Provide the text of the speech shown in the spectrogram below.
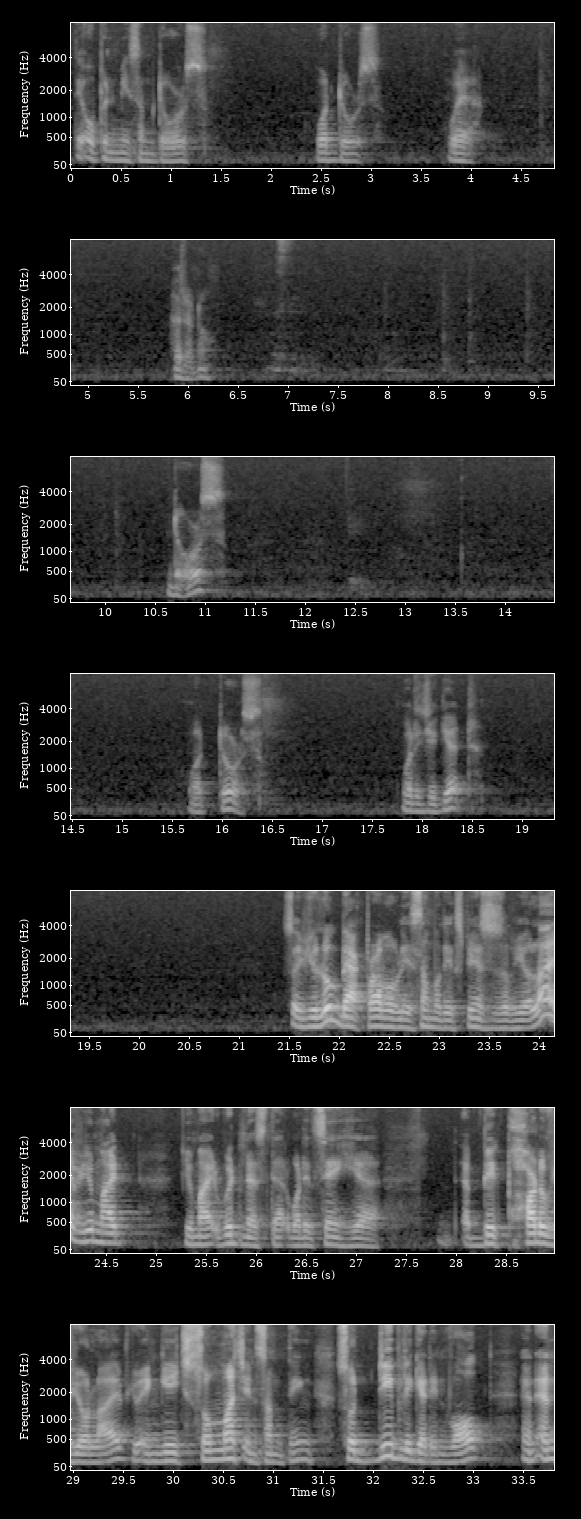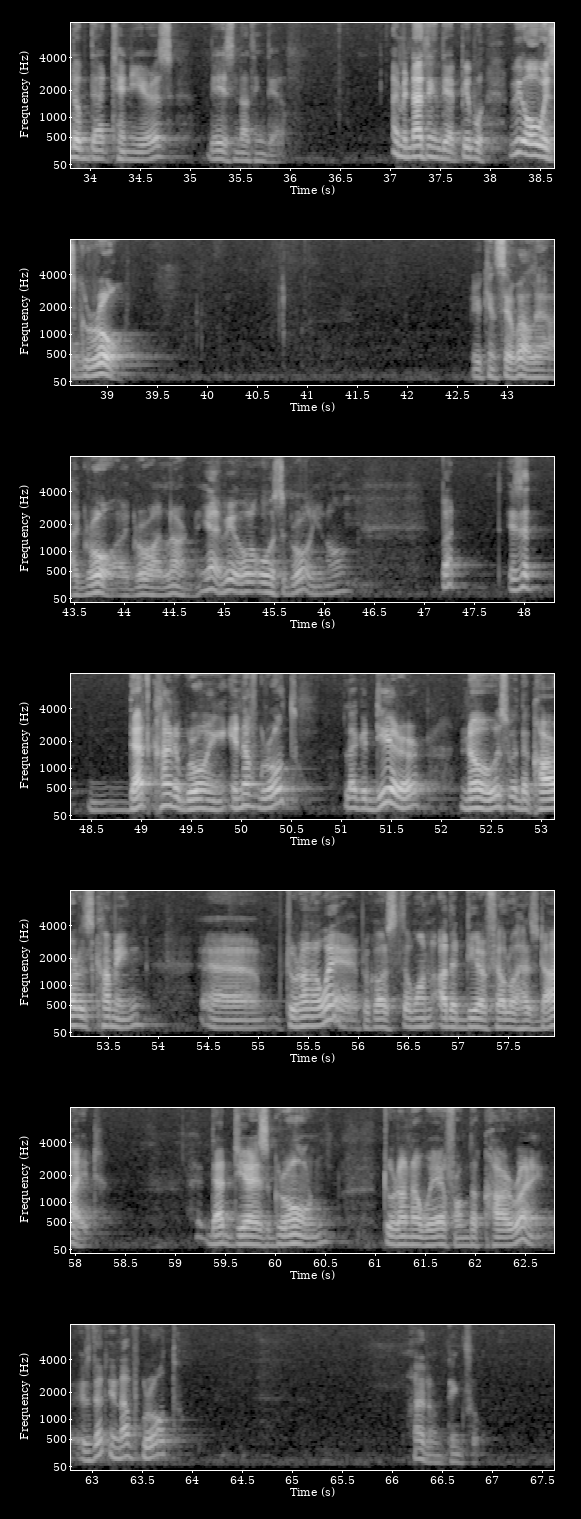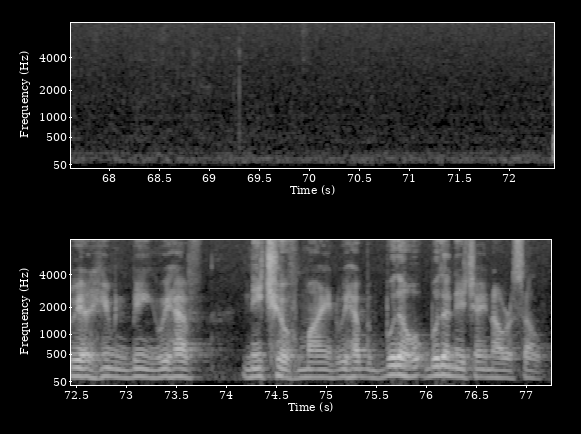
They opened me some doors. What doors? Where? I don't know. Doors? What doors? What did you get? So if you look back probably some of the experiences of your life, you might you might witness that what it's saying here, a big part of your life, you engage so much in something, so deeply get involved, and end of that 10 years, there is nothing there. I mean, nothing there. People, we always grow. You can say, well, yeah, I grow, I grow, I learn. Yeah, we always grow, you know. But is it that kind of growing enough growth? Like a deer knows when the car is coming, um, to run away because the one other deer fellow has died. That deer has grown to run away from the car running. Is that enough growth? I don't think so. We are human beings. We have nature of mind. We have Buddha, Buddha nature in ourselves.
